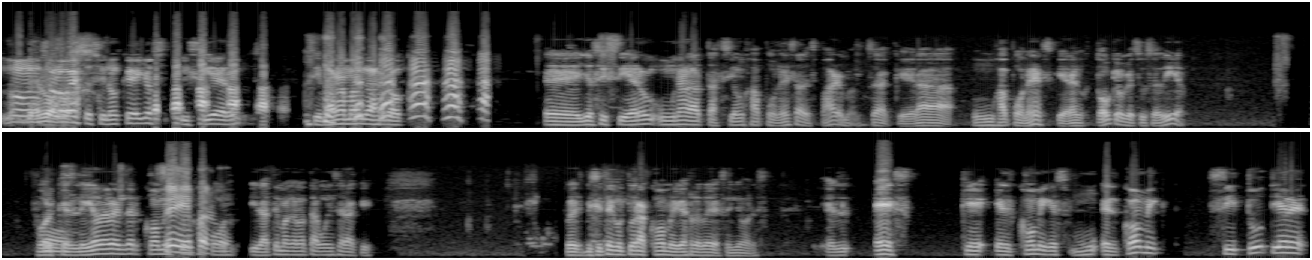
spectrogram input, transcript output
No, no solo eso, sino que ellos hicieron, si van a manga rock, eh, ellos hicieron una adaptación japonesa de Spider-Man. O sea, que era un japonés, que era en Tokio que sucedía. Porque el lío de vender cómics en Japón, y lástima que no está Winsor aquí. Pues visite Cultura Cómic RD, señores. El, es que el cómic es el cómic, si tú tienes,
